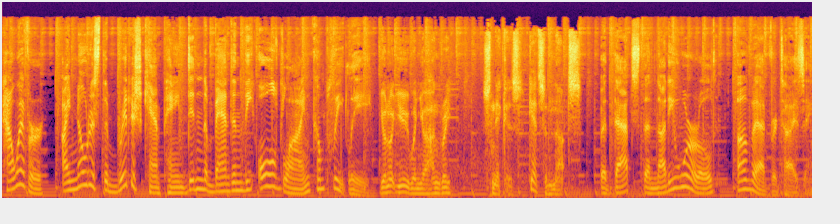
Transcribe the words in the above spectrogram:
However, I noticed the British campaign didn't abandon the old line completely. You're not you when you're hungry. Snickers, get some nuts. But that's the nutty world of advertising.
